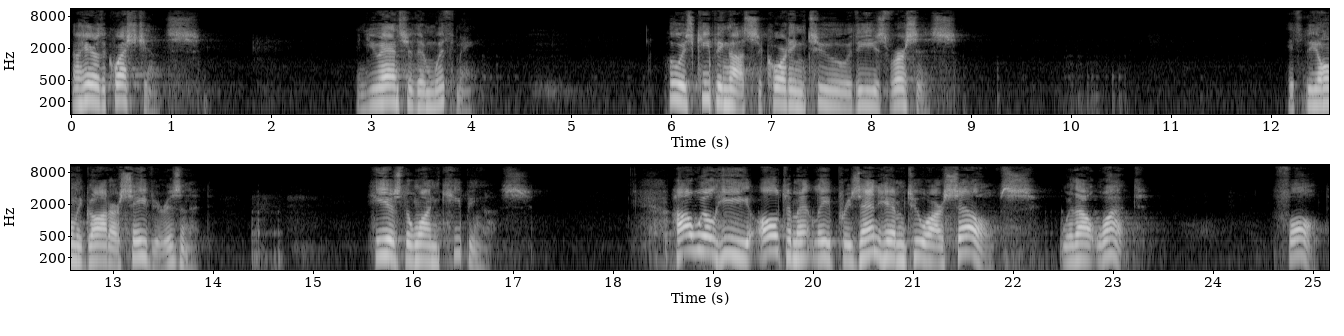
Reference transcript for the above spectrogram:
Now, here are the questions, and you answer them with me. Who is keeping us according to these verses? It's the only God, our Savior, isn't it? He is the one keeping us. how will he ultimately present him to ourselves? Without what? Fault.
